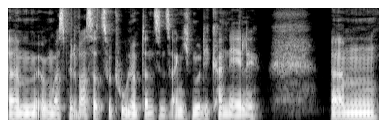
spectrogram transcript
ähm, irgendwas mit Wasser zu tun habe, dann sind es eigentlich nur die Kanäle. Ähm,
